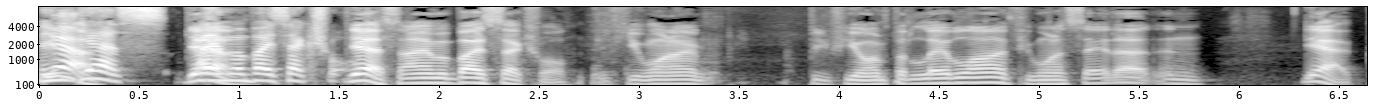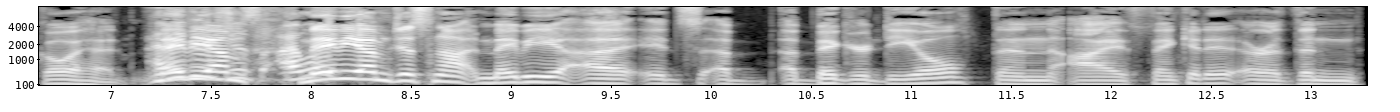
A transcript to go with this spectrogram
yeah yes, yeah. I'm a bisexual. yes i am a bisexual if you want to if you want to put a label on if you want to say that and yeah, go ahead. I Maybe I'm just- I like- maybe I'm just not. Maybe uh, it's a a bigger deal than I think it is, or than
